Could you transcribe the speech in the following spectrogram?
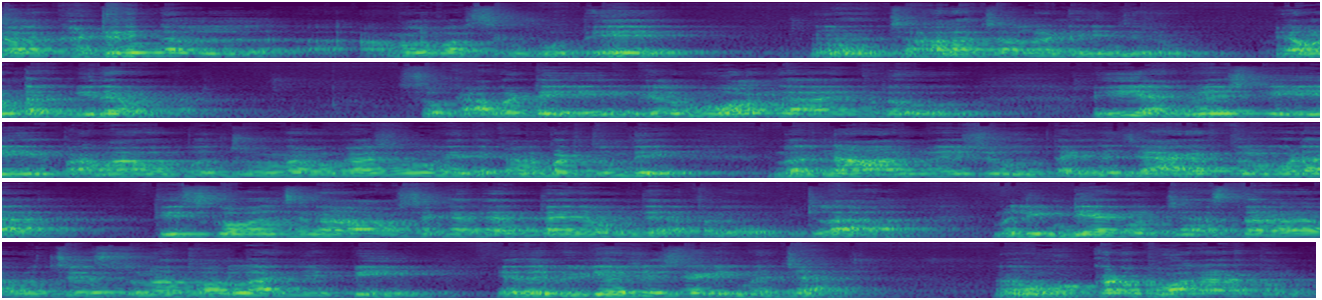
చాలా కఠినంగా అమలుపరచకపోతే చాలా చాలా డేంజరు. ఏమంటారు? మీరేమంటారు? సో కాబట్టి వీళ్ళ మూలంగా ఇప్పుడు ఈ అన్వేష్కి ప్రమాదం పొంచి ఉన్న అవకాశం అయితే కనబడుతుంది. మరి నా అన్వేషు తగిన జాగ్రత్తలు కూడా తీసుకోవాల్సిన ఆవశ్యకత ఎంతైనా ఉంది. అతను ఇట్లా మళ్ళీ ఇండియాకి వచ్చేస్తా వచ్చేస్తున్నా త్వరలో అని చెప్పి ఏదో వీడియో చేశాడు ఈ మధ్య. ఒక్కడు పోరాడుతున్నాడు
